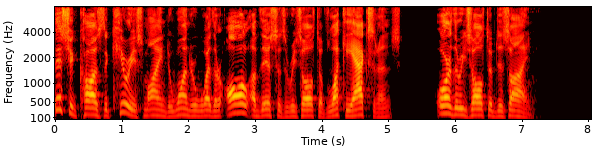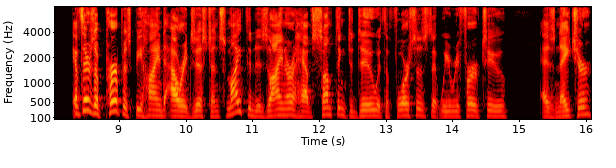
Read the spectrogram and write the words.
This should cause the curious mind to wonder whether all of this is a result of lucky accidents or the result of design. If there's a purpose behind our existence, might the designer have something to do with the forces that we refer to as nature?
